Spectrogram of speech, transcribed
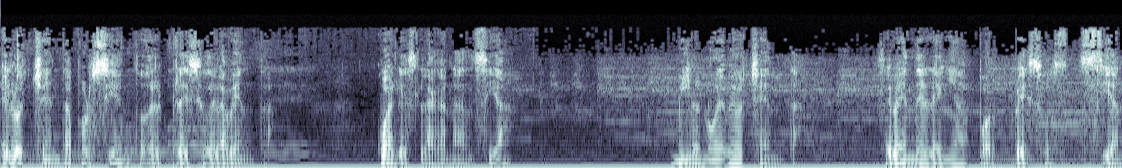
el 80% del precio de la venta. ¿Cuál es la ganancia? 1980. Se vende leña por pesos 100.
